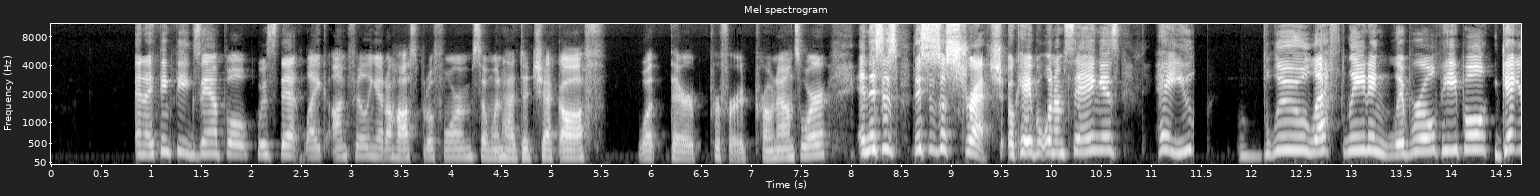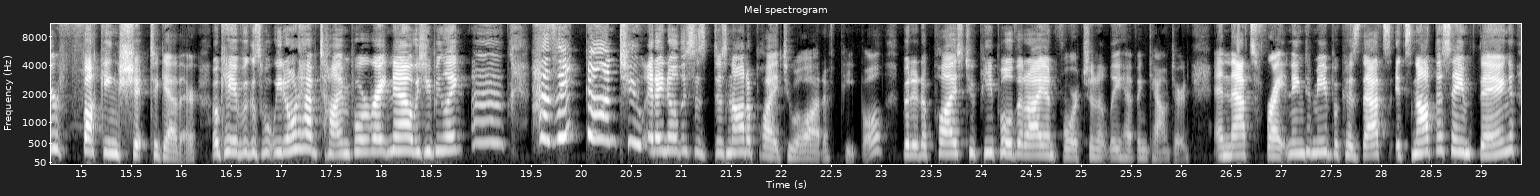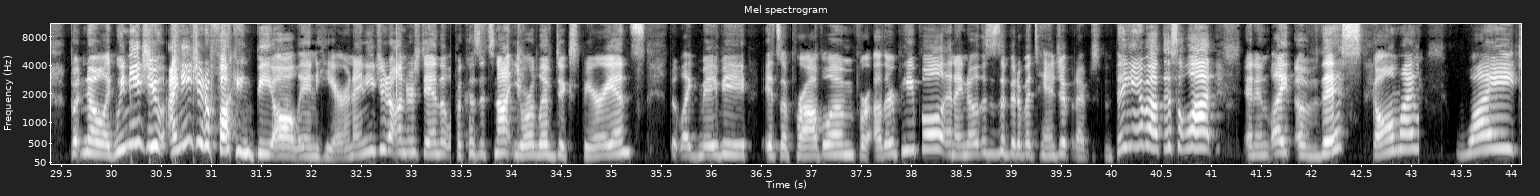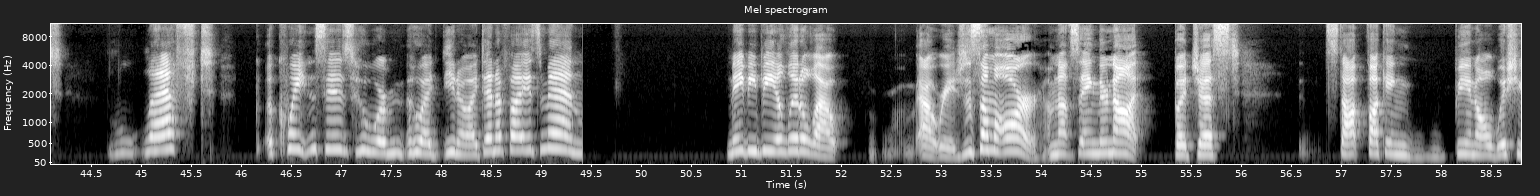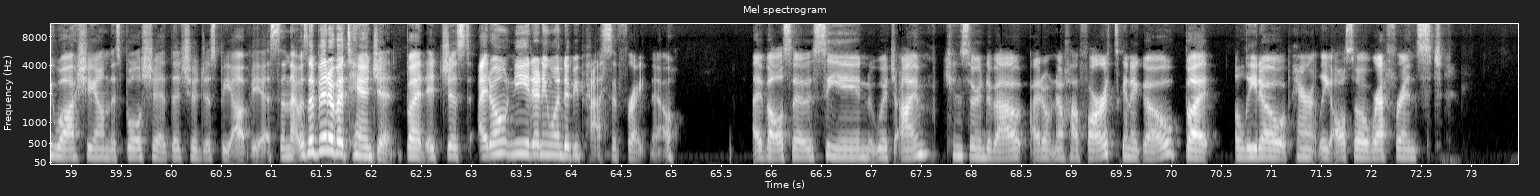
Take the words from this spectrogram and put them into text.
And I think the example was that, like, on filling out a hospital form, someone had to check off what their preferred pronouns were. And this is this is a stretch, okay? But what I'm saying is, hey, you blue left leaning liberal people, get your fucking shit together. Okay, because what we don't have time for right now is you being like, mm, has it gone to and I know this is does not apply to a lot of people, but it applies to people that I unfortunately have encountered. And that's frightening to me because that's it's not the same thing, but no, like we need you I need you to fucking be all in here. And I need you to understand that because it's not your lived experience that like maybe it's a problem for other people. And I know this is a bit of a tangent, but I've just been thinking about this a lot and in light of this, all my white left acquaintances who were who I you know identify as men maybe be a little out outraged. And some are. I'm not saying they're not, but just stop fucking being all wishy-washy on this bullshit that should just be obvious. And that was a bit of a tangent, but it just I don't need anyone to be passive right now. I've also seen, which I'm concerned about. I don't know how far it's going to go, but Alito apparently also referenced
